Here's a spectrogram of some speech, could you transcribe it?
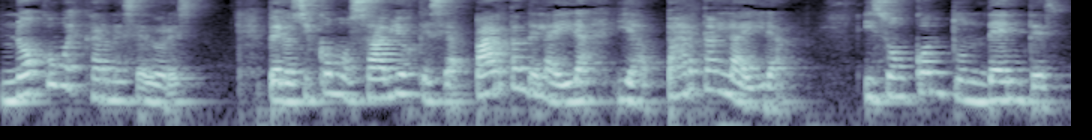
no como escarnecedores, pero sí como sabios que se apartan de la ira y apartan la ira y son contundentes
